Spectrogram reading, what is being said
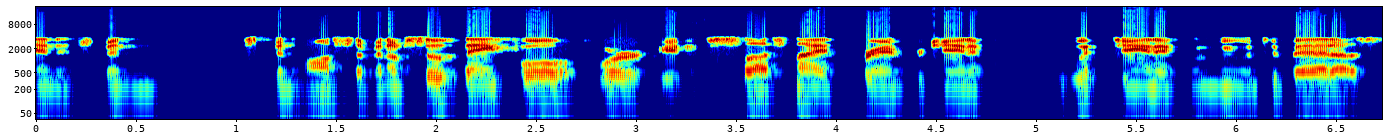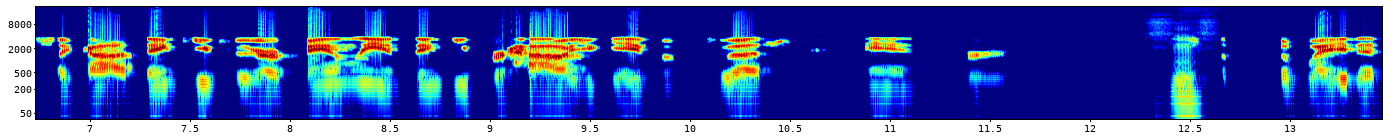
and it's been it's been awesome and I'm so thankful for you know, just last night praying for Janet with Janet when we went to bed. I was just like, God, thank you for our family and thank you for how you gave them to us and for Hmm. the, the way that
